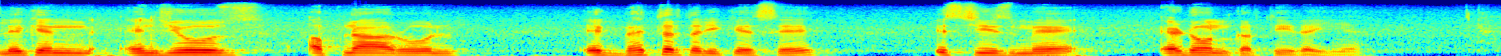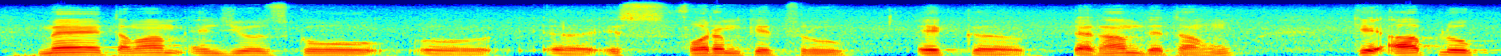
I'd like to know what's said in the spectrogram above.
लेकिन एन अपना रोल एक बेहतर तरीके से इस चीज़ में एड ऑन करती रही हैं। मैं तमाम एन को इस फोरम के थ्रू एक पैगाम देता हूँ कि आप लोग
